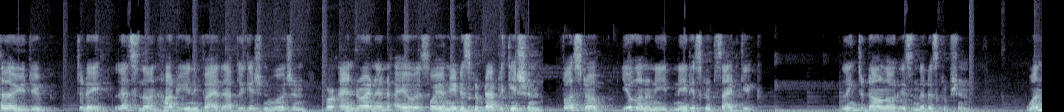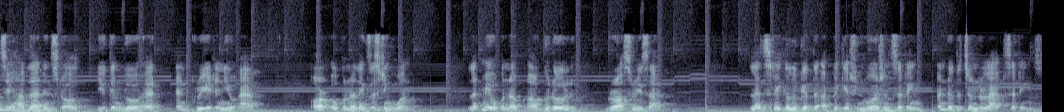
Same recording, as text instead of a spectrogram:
Hello YouTube. Today, let's learn how to unify the application version for Android and iOS for your NativeScript application. First up, you're gonna need NativeScript Sidekick. Link to download is in the description. Once you have that installed, you can go ahead and create a new app or open an existing one. Let me open up our good old groceries app. Let's take a look at the application version setting under the general app settings.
